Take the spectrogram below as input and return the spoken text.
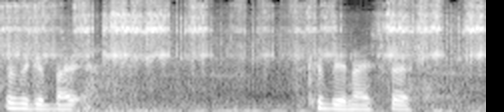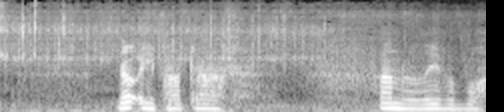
There's a good bite. Could be a nice fish. No, he popped off. Unbelievable.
